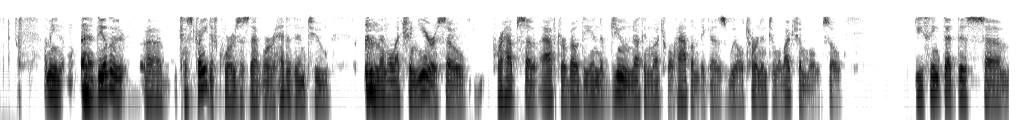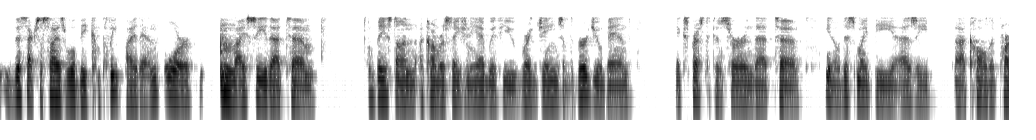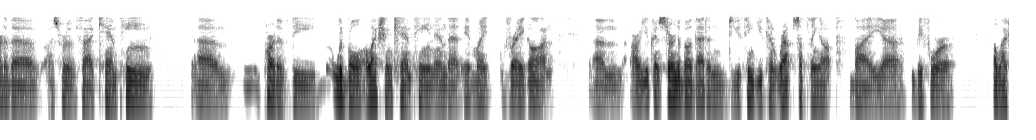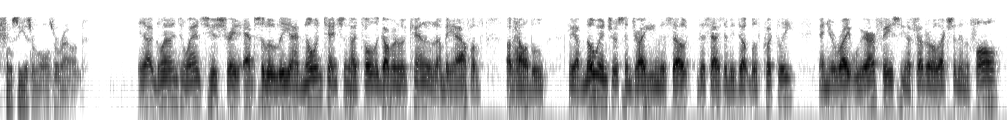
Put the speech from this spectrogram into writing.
I mean, the other uh, constraint, of course, is that we're headed into an election year, so perhaps uh, after about the end of June, nothing much will happen because we'll turn into election mode. So, do you think that this um, this exercise will be complete by then, or I see that um, based on a conversation he had with you, Greg James of the Burgeo Band expressed the concern that uh, you know this might be, as he uh, called it, part of a, a sort of uh, campaign, um, part of the liberal election campaign, and that it might drag on. Um, are you concerned about that, and do you think you can wrap something up by uh, before election season rolls around? Yeah, Glenn, to answer you straight, absolutely. I have no intention. I told the government of Canada on behalf of of Qalipu we have no interest in dragging this out. This has to be dealt with quickly. And you're right, we are facing a federal election in the fall.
